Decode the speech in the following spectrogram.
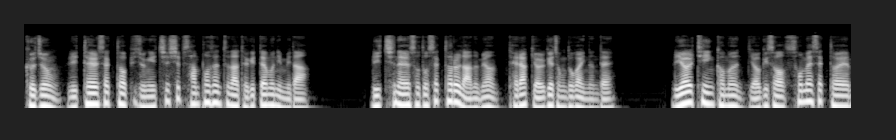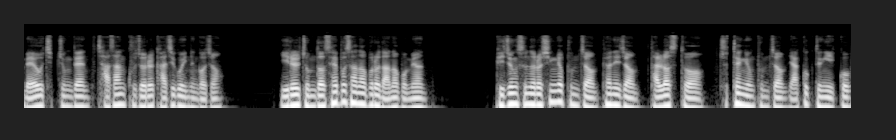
그중 리테일 섹터 비중이 73%나 되기 때문입니다. 리츠 내에서도 섹터를 나누면 대략 10개 정도가 있는데 리얼티 인컴은 여기서 소매 섹터에 매우 집중된 자산 구조를 가지고 있는 거죠. 이를 좀 더 세부 산업으로 나눠보면 비중순으로 식료품점, 편의점, 달러스토어, 주택용품점, 약국 등이 있고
